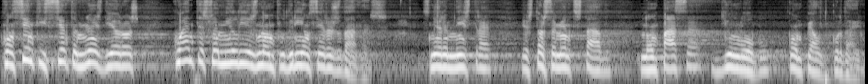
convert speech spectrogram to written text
Com 160 milhões de euros, quantas famílias não poderiam ser ajudadas? Senhora Ministra, este Orçamento de Estado não passa de um lobo com pele de cordeiro.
